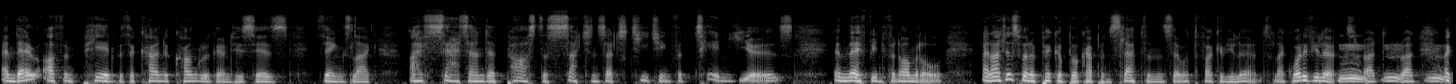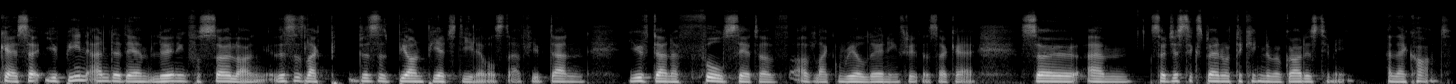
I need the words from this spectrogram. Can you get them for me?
And they're often paired with a kind of congregant who says things like i've sat under pastor such and such teaching for 10 years and they've been phenomenal. And i just want to pick a book up and slap them and say what the fuck have you learned? Like what have you learned? Mm, right mm, right. mm. okay so you've been under them learning for so long. This is like this is beyond phd level stuff. You've done you've done a full set of of like real learning through this okay. So um so just explain what the kingdom of god is to me. And they can't.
